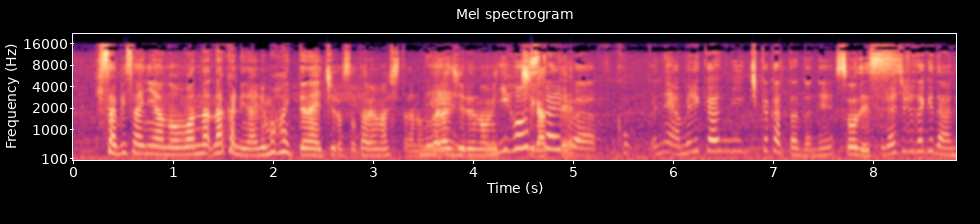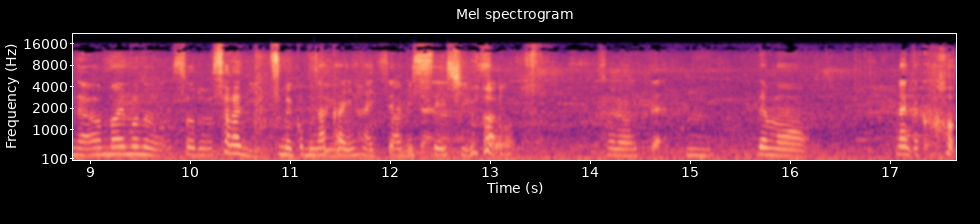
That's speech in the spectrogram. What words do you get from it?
久々にあの中に何も入ってないチュロスを食べました。あの、ねブラジルのみ違日本スタイルってはこねアメリカに近かったんだね。そうです。ブラジルだけであんな甘いものをそのさらに詰め込む中に入ってるみたいな。サービス精神は。それをって。うん。でもなんかこ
